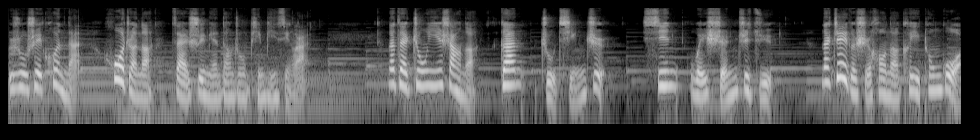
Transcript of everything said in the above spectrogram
入睡困难，或者呢，在睡眠当中频频醒来。那在中医上呢，肝主情志，心为神之居。那这个时候呢，可以通过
